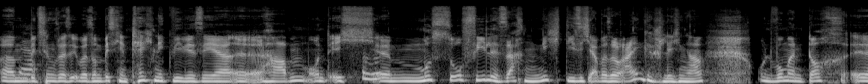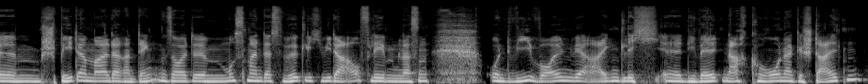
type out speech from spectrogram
ähm, ja. beziehungsweise über so ein bisschen Technik, wie wir sie ja äh, haben. Und ich mhm. ähm, muss so viele Sachen nicht, die sich aber so eingeschlichen haben und wo man doch ähm, später mal daran denken sollte, muss man das wirklich wieder aufleben leben lassen? Und wie wollen wir eigentlich äh, die Welt nach Corona gestalten?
